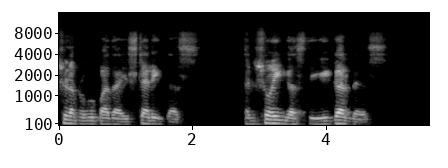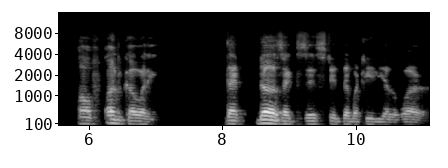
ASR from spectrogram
Srila Prabhupada is telling us and showing us the eagerness of uncovering that does exist in the material world.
